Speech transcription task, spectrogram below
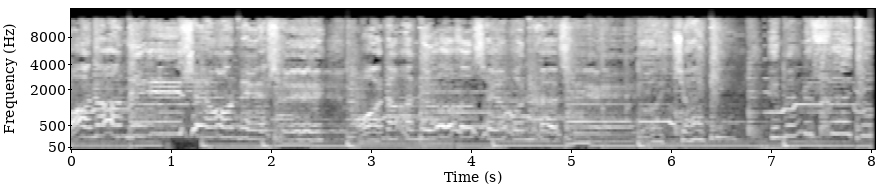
sonee wanaanise oneese wanaanose oneese gochaaki himanfeetu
